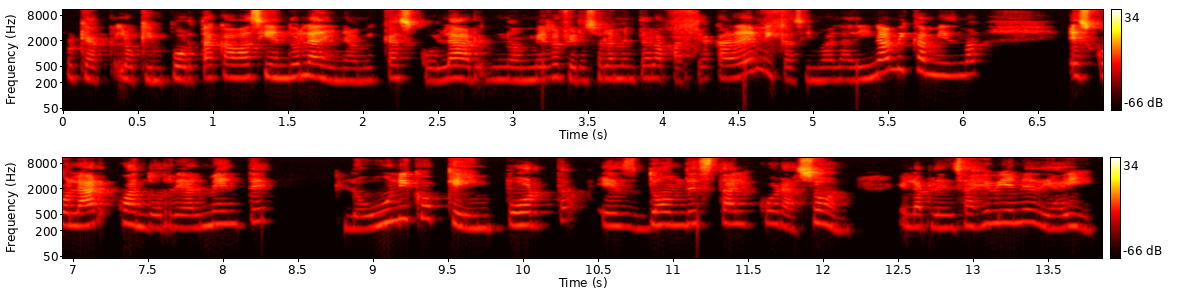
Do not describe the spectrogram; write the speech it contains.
porque lo que importa acaba siendo la dinámica escolar. No me refiero solamente a la parte académica, sino a la dinámica misma escolar cuando realmente lo único que importa es dónde está el corazón. El aprendizaje viene de ahí.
